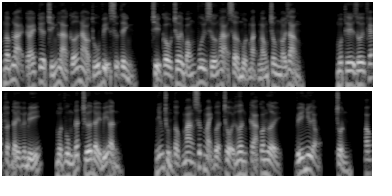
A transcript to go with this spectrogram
ngẫm lại cái kia chính là cỡ nào thú vị sự tình chỉ cầu chơi bóng vui sướng ạ sở một mặt nóng trông nói rằng, một thế giới phép thuật đầy huyền bí, một vùng đất chứa đầy bí ẩn. Những chủng tộc mang sức mạnh vượt trội hơn cả con người, ví như ọc trồn ọc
